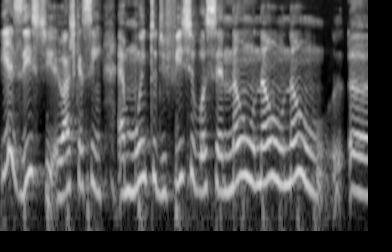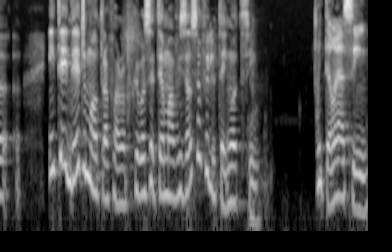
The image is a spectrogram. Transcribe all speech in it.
e existe. Eu acho que assim é muito difícil você não não não ah, entender de uma outra forma, porque você tem uma visão, seu filho tem outra. Sim. Então é assim,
